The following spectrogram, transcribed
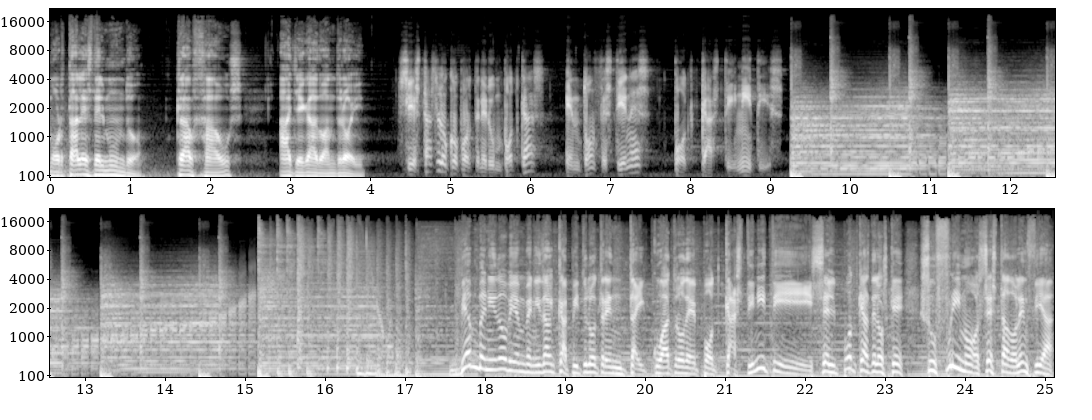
Mortales del mundo, Clubhouse ha llegado a Android. Si estás loco por tener un podcast, entonces tienes podcastinitis. Bienvenido, bienvenida al capítulo 34 de Podcastinitis, el podcast de los que sufrimos esta dolencia,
